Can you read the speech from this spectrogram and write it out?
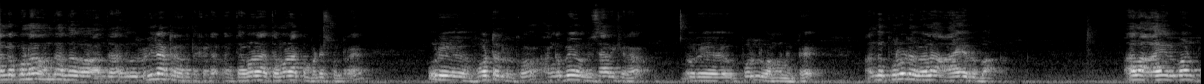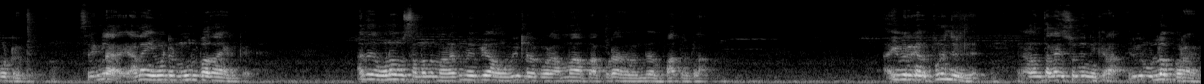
அங்கே போனால் வந்து அந்த அந்த அது ஒரு வெளிநாட்டில் நடந்த கடை. நான் தமிழா தமிழாக்கம் பண்ணி சொல்கிறேன் ஒரு ஹோட்டல் இருக்கும். அங்கே போய் அவன் விசாரிக்கிறான். ஒரு பொருள் வாங்கணுன்ட்டு. அந்த பொருளோட விலை ஆயிரம் ரூபாய். அதில் ஆயிரரூபான்னு போட்டிருக்கு. சரிங்களா? ஆனால் இவன்கிட்ட நூறுரூபா தான் இருக்குது அது உணவு சம்மந்தமானது மேபி அவங்க வீட்டில் இருக்கிற அம்மா அப்பா கூட அதை வந்து பார்த்துருக்கலாம். இவருக்கு அது புரிஞ்சிருது. அவன் தலையை சொல்லி நிற்கிறான் இவர் உள்ளே போகிறாரு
